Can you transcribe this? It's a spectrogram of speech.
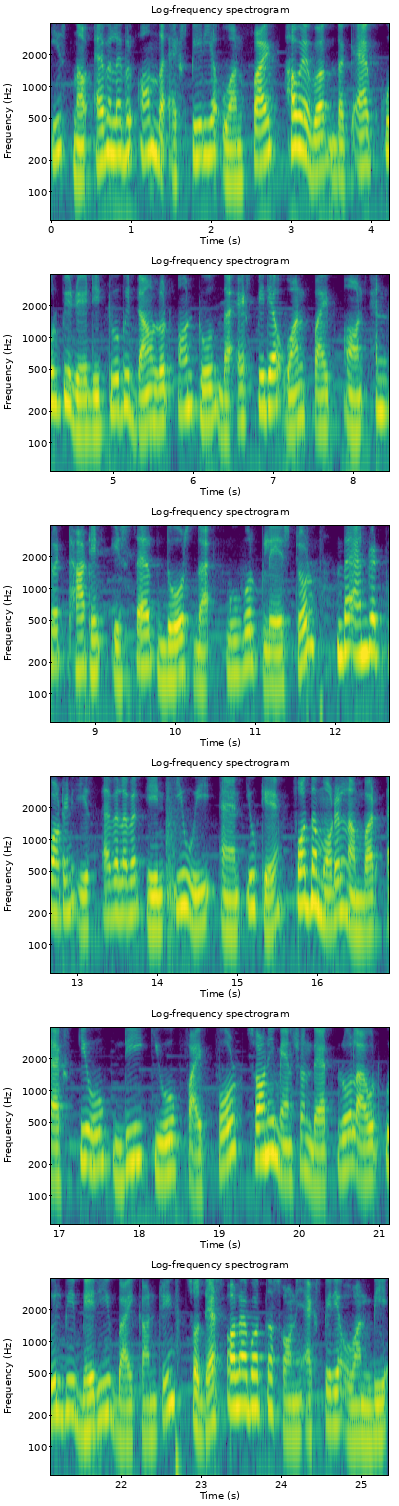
is now available on the Xperia 1.5. However, the app could be ready to be downloaded onto the Xperia 1.5 on Android 13 itself doors the Google Play Store. The Android 14 is available in UE and UK for the model number XQDQ54. Sony mentioned that rollout will be vary by country. So that's all about the Sony Xperia 1 V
